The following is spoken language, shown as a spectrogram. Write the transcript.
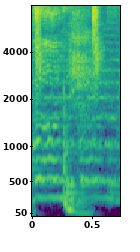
feel this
